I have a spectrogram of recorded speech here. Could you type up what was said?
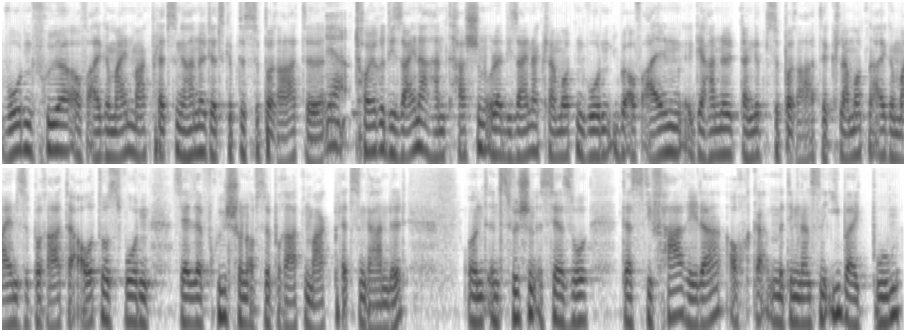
wurden früher auf allgemeinen Marktplätzen gehandelt, jetzt gibt es separate. Ja. Teure Designer-Handtaschen oder Designer-Klamotten wurden über auf allen gehandelt, dann gibt es separate. Klamotten allgemein separate. Autos wurden sehr, sehr früh schon auf separaten Marktplätzen gehandelt. Und inzwischen ist ja so, dass die Fahrräder auch mit dem ganzen E-Bike-Boom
